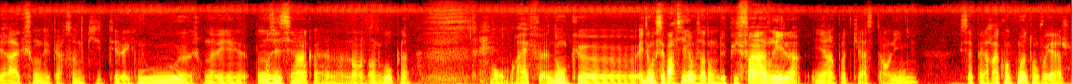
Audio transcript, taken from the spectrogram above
les réactions des personnes qui étaient avec nous, euh, parce qu'on avait 11 lycéens quand même dans, dans le groupe là. Bon, bref, donc, et donc c'est parti comme ça. Donc depuis fin avril, il y a un podcast en ligne qui s'appelle Raconte-moi ton voyage.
